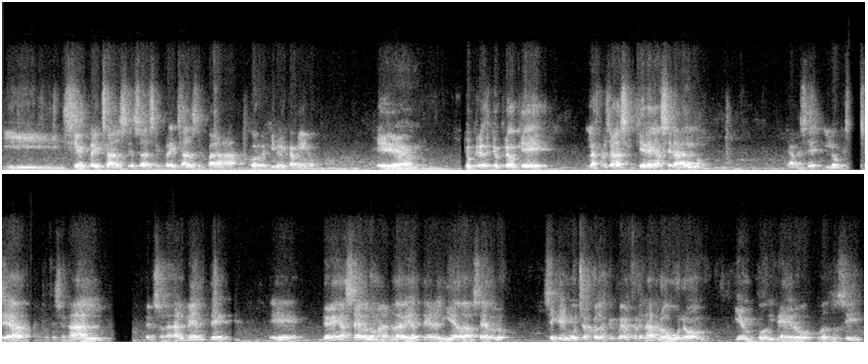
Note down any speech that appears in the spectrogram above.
y siempre hay chance, o sea, siempre hay chance para corregir el camino. Eh, yo, creo, yo creo que las personas que quieren hacer algo, llámese lo que sea, profesional, personalmente, eh, deben hacerlo, no deberían tener el miedo de hacerlo. Sé que hay muchas cosas que pueden frenarlo uno, tiempo, dinero, cosas así,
